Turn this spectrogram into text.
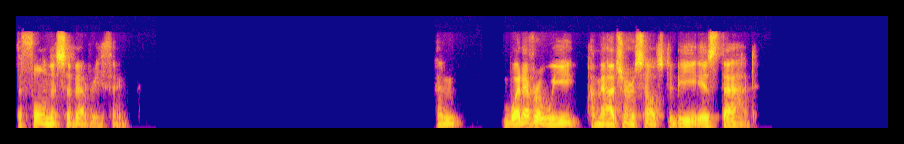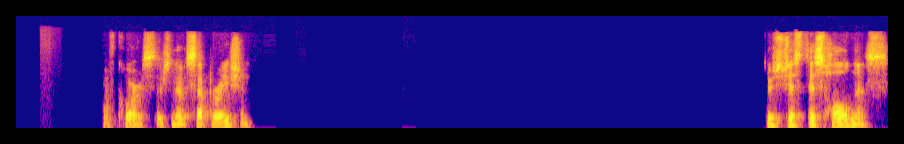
the fullness of everything. And whatever we imagine ourselves to be is that. Of course, there's no separation. There's just this wholeness.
